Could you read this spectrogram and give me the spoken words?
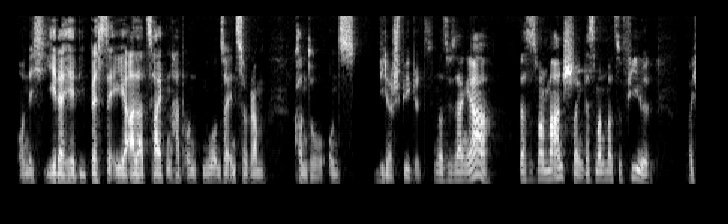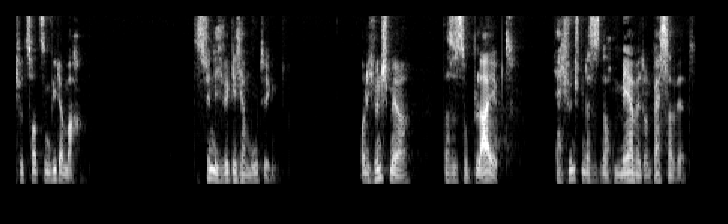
und nicht jeder hier die beste Ehe aller Zeiten hat und nur unser Instagram-Konto uns widerspiegelt. Sondern dass wir sagen, ja, das ist manchmal anstrengend, das ist manchmal zu viel, aber ich würde es trotzdem wieder machen. Das finde ich wirklich ermutigend. Und ich wünsche mir, dass es so bleibt. Ja, ich wünsche mir, dass es noch mehr wird und besser wird.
